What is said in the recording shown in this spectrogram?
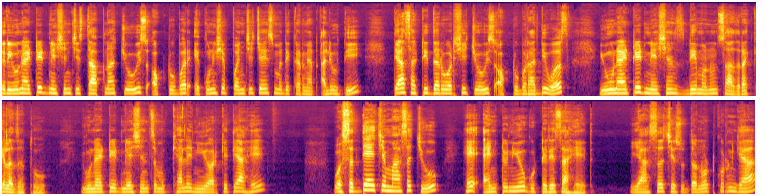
तर युनायटेड नेशनची स्थापना चोवीस ऑक्टोबर एकोणीसशे पंचेचाळीसमध्ये करण्यात आली होती. त्यासाठी दरवर्षी चोवीस ऑक्टोबर हा दिवस युनायटेड नेशन्स डे म्हणून साजरा केला जातो. युनायटेड नेशनचं मुख्यालय न्यूयॉर्क येथे आहे. व सध्या याचे महासचिव हे अँटोनिओ गुटेरेस आहेत. यासच हे सुद्धा नोट करून घ्या.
